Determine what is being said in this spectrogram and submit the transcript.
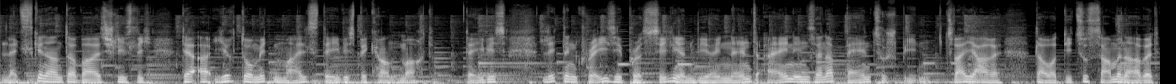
Letztgenannter war es schließlich, der Ayrto mit Miles Davis bekannt macht. Davis lädt den Crazy Brazilian, wie er ihn nennt, ein, in seiner Band zu spielen. Zwei Jahre dauert die Zusammenarbeit,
